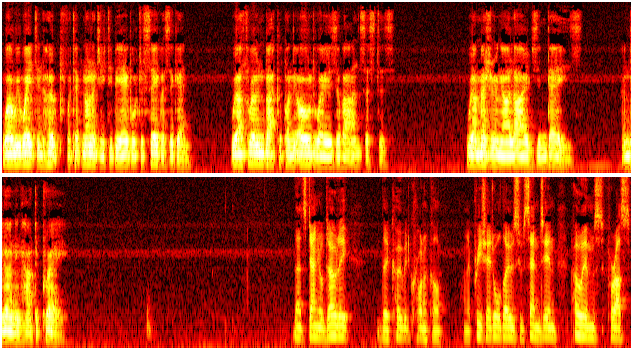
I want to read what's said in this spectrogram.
While we wait in hope for technology to be able to save us again, we are thrown back upon the old ways of our ancestors. We are measuring our lives in days and learning how to pray. That's Daniel Doley, the COVID Chronicle. And I appreciate all those who've sent in poems for us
